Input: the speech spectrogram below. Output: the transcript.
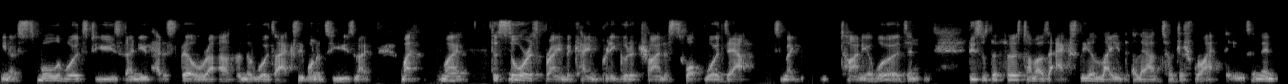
you know, smaller words to use that I knew how to spell rather than the words I actually wanted to use. And I, my, my thesaurus brain became pretty good at trying to swap words out to make tinier words. And this was the first time I was actually allowed, to just write things. And then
